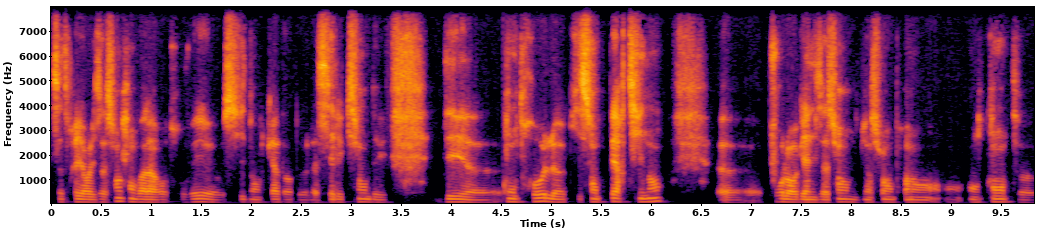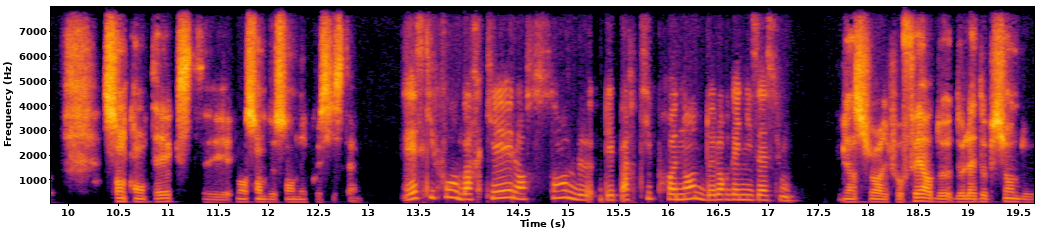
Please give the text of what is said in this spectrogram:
Cette priorisation qu'on va la retrouver aussi dans le cadre de la sélection des, des contrôles qui sont pertinents pour l'organisation, bien sûr en prenant en, en compte son contexte et l'ensemble de son écosystème. Est-ce qu'il faut embarquer l'ensemble des parties prenantes de l'organisation? Bien sûr, il faut faire de, l'adoption de,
